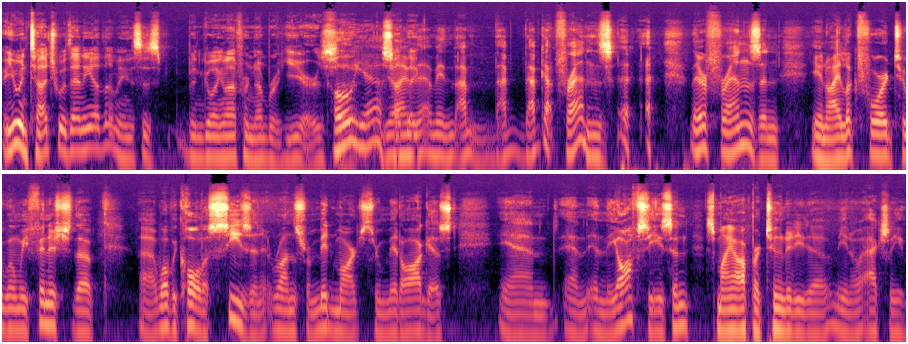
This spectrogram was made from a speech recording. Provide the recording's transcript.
Are you in touch with any of them? I mean, this has been going on for a number of years. Oh yes, yeah, I, they... I, mean, I'm, I've, I've got friends. They're friends, and you know, I look forward to when we finish the uh, what we call a season. It runs from mid March through mid August, and and in the off season, it's my opportunity to you know actually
